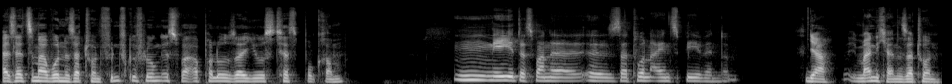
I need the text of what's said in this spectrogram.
als letzte Mal, wo eine Saturn 5 geflogen ist, war Apollo Soyuz Testprogramm. Nee, das war eine äh, Saturn 1B, wenn dann. Ja, meine ich eine Saturn.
